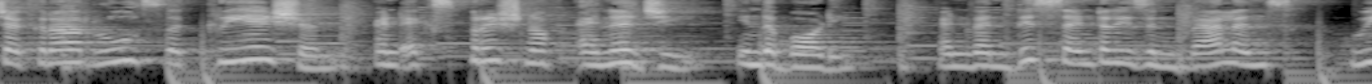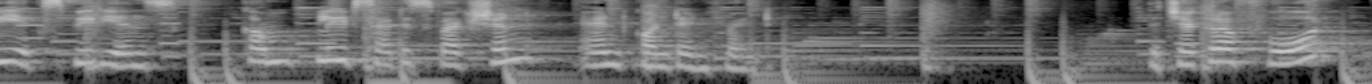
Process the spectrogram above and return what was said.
chakra rules the creation and expression of energy in the body. And when this center is in balance, we experience complete satisfaction and contentment. The chakra 4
